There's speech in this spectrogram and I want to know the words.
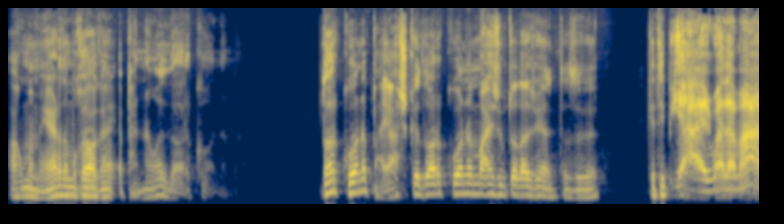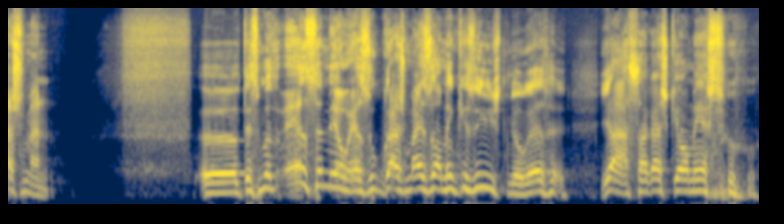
alguma merda? Morreu alguém? Epá, não adoro Kona. Adoro Kona, pá, eu acho que adoro Kona mais do que toda a gente, estás a ver? Que é tipo, ah, és da macho, mano. Uh, tens uma doença, meu, és o gajo mais homem que existe, meu. É, yeah, se há gajo que é homem, és tu.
